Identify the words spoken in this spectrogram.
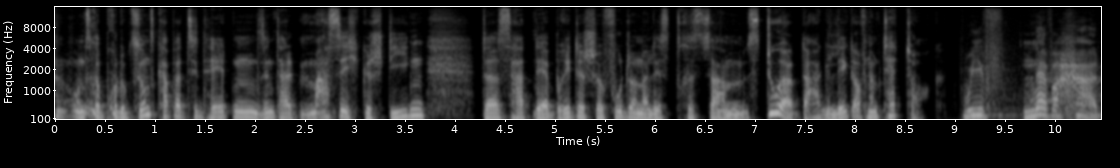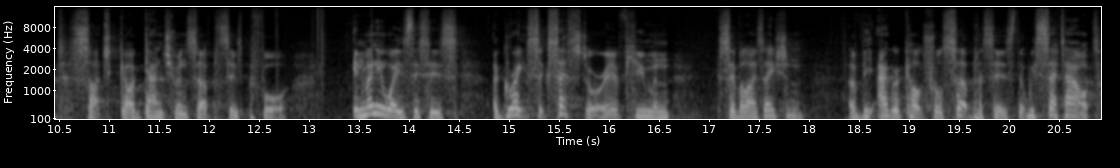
unsere Produktionskapazitäten sind halt massig gestiegen. Das hat der britische Foodjournalist Tristan Stewart dargelegt auf einem TED Talk. We've never had such gargantuan surpluses before. In many ways this is a great success story of human civilization, of the agricultural surpluses that we set out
